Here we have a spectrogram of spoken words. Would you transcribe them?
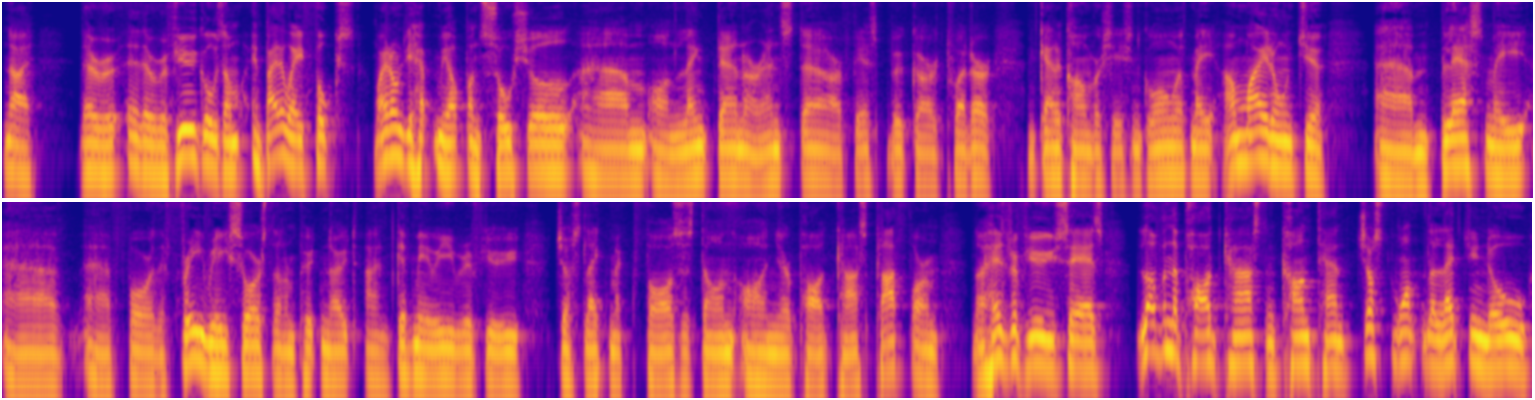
Now, the the review goes on. And by the way, folks, why don't you hit me up on social, um, on LinkedIn or Insta or Facebook or Twitter, and get a conversation going with me? And why don't you um, bless me uh, uh, for the free resource that I'm putting out and give me a wee review, just like McFaws has done on your podcast platform. Now, his review says, Loving the podcast and content, just wanting to let you know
